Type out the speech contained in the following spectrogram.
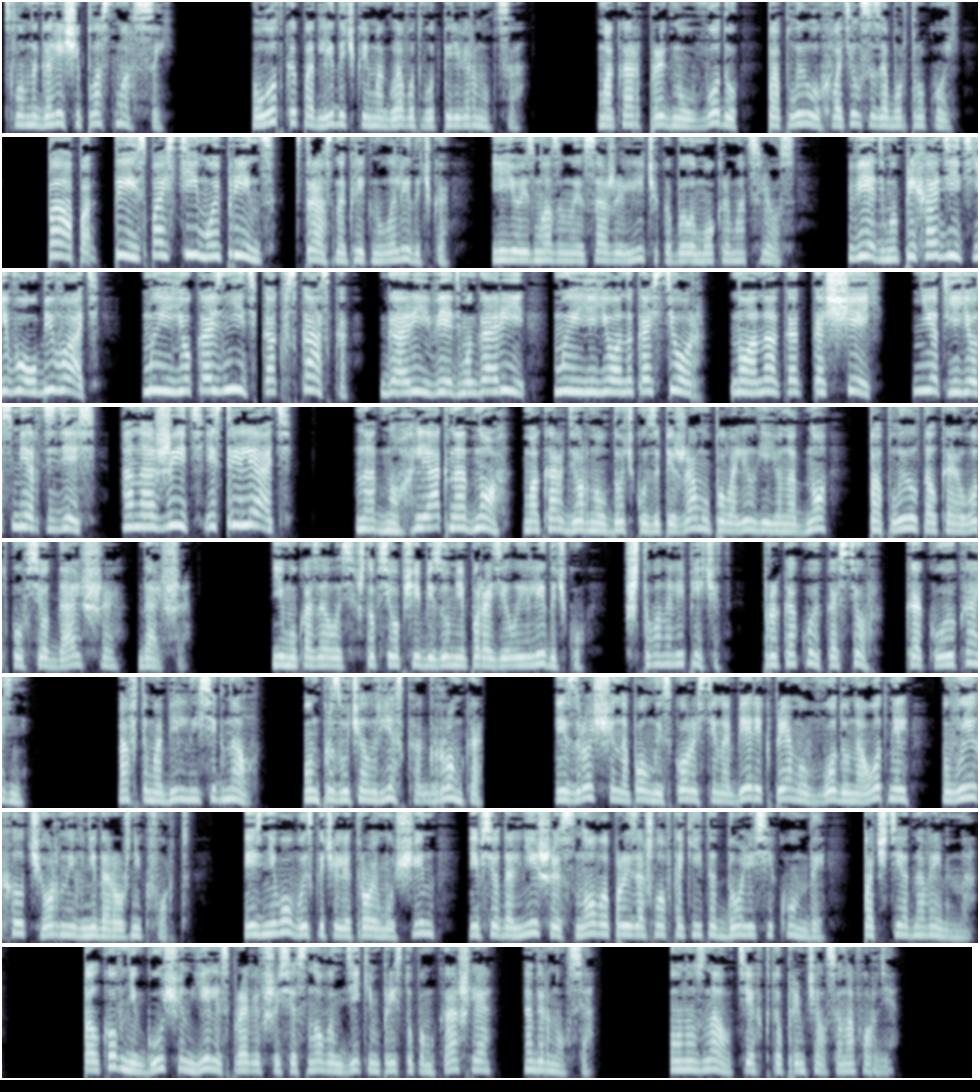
словно горящей пластмассой. Лодка под Лидочкой могла вот-вот перевернуться. Макар прыгнул в воду, поплыл, ухватился за борт рукой. «Папа, ты спасти мой принц!» — страстно крикнула Лидочка. Ее измазанное сажей личико было мокрым от слез. «Ведьма, приходить его убивать! Мы ее казнить, как в сказка! Гори, ведьма, гори! Мы ее на костер! Но она как Кощей! Нет ее смерть здесь! Она жить и стрелять!» «На дно, ляг на дно!» Макар дернул дочку за пижаму, повалил ее на дно, поплыл, толкая лодку все дальше, дальше. Ему казалось, что всеобщее безумие поразило и Лидочку. Что она лепечет? Про какой костер? Какую казнь? Автомобильный сигнал. Он прозвучал резко, громко. Из рощи на полной скорости на берег, прямо в воду на отмель, выехал черный внедорожник «Форд». Из него выскочили трое мужчин, и все дальнейшее снова произошло в какие-то доли секунды, почти одновременно. Полковник Гущин, еле справившийся с новым диким приступом кашля, обернулся. Он узнал тех, кто примчался на форде.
